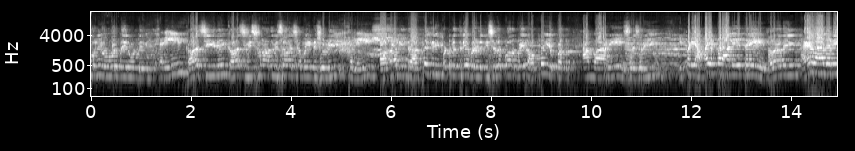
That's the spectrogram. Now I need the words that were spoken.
ஊர்லயும் ஒவ்வொரு பெயர் உண்டு. சரி. காசியிலே காசி விஸ்வநாத விசாலாட்சி அம்மை என்று சொல்லி சரி. ஆனால் இந்த அன்னகிரி பட்டணத்திலே அவர்களுக்கு சிறப்பான பெயர் அம்மையப்பன். ஆமா. சரி சரி இப்படி அம்மையப்பர் ஆலயத்திலே அழகாகவே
